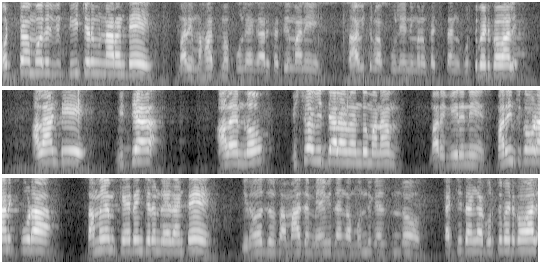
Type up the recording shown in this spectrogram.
మొట్టమొదటి టీచర్ ఉన్నారంటే మరి మహాత్మా పూలే గారి సతీమణి సావిత్రిబాయి పూలేని మనం ఖచ్చితంగా గుర్తుపెట్టుకోవాలి. అలాంటి విద్యా ఆలయంలో విశ్వవిద్యాలయం నందు మనం మరి వీరిని స్మరించుకోవడానికి కూడా సమయం కేటాయించడం లేదంటే ఈరోజు సమాజం ఏ విధంగా ముందుకెళ్తుందో ఖచ్చితంగా గుర్తుపెట్టుకోవాలి.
